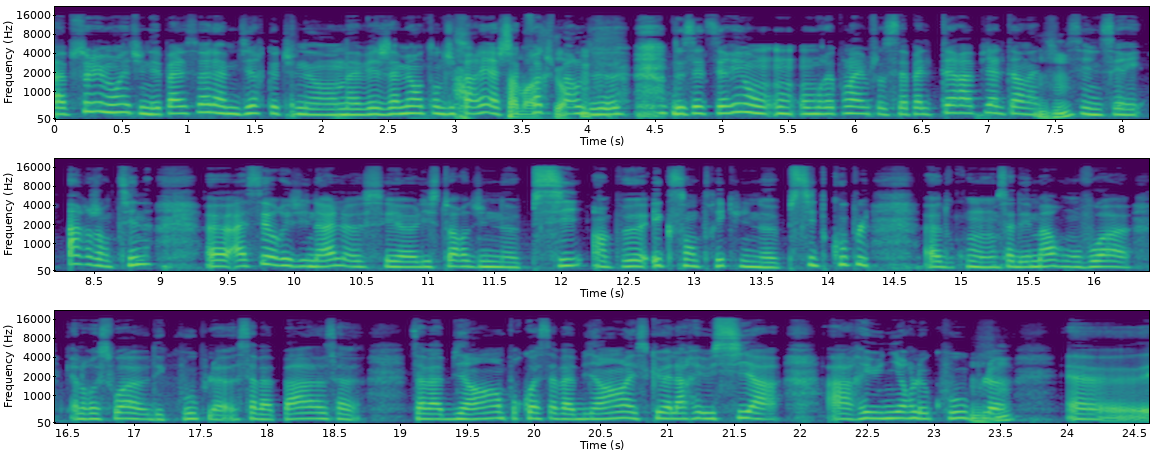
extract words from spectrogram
Absolument, et tu n'es pas le seul à me dire que tu n'en avais jamais entendu parler. À chaque fois que je parle de, de cette série, on, me répond la même chose. Ça s'appelle Thérapie alternative. Mhm. C'est une série argentine, euh, assez originale. C'est euh, l'histoire d'une psy un peu excentrique, une psy de couple. Euh, donc on, ça démarre, on voit qu'elle reçoit des couples. Ça va pas, ça, ça va bien. Pourquoi ça va bien? Est-ce qu'elle a réussi à, réunir le couple? Mhm. Euh,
